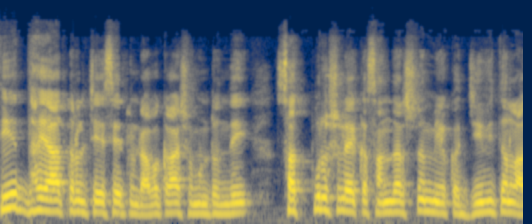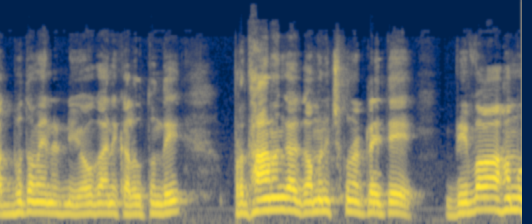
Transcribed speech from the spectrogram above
తీర్థయాత్రలు చేసేటువంటి అవకాశం ఉంటుంది. సత్పురుషుల యొక్క సందర్శనం మీ యొక్క జీవితంలో అద్భుతమైనటువంటి యోగాన్ని కలుగుతుంది. ప్రధానంగా గమనించుకున్నట్లయితే వివాహము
